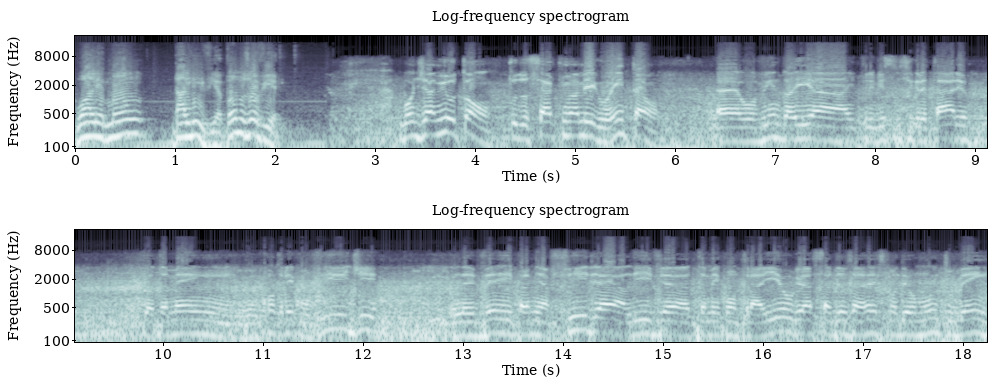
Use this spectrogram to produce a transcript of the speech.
o alemão da Lívia. Vamos ouvir. Bom dia, Milton. Tudo certo, meu amigo? Então, é, ouvindo aí a entrevista do secretário, eu também encontrei Covid, levei para minha filha, a Lívia também contraiu, graças a Deus ela respondeu muito bem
